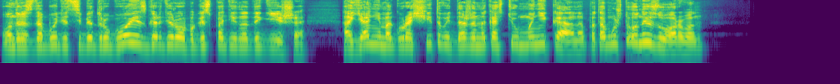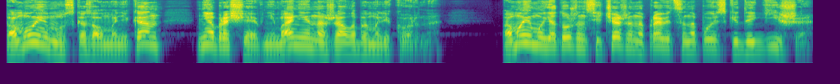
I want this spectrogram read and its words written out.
он раздобудет себе другое из гардероба господина Дегиша а я не могу рассчитывать даже на костюм манекана, потому что он изорван». «По-моему», — сказал манекан, не обращая внимания на жалобы Маликорна, «по-моему, я должен сейчас же направиться на поиски Дегиша.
